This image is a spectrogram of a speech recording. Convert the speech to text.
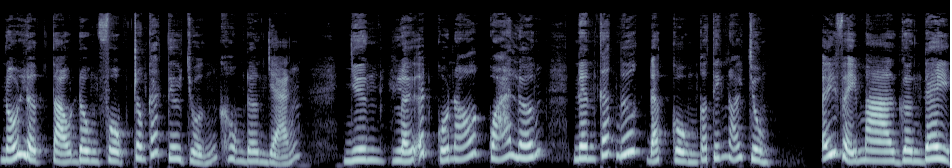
Nỗ lực tạo đồng phục trong các tiêu chuẩn không đơn giản, nhưng lợi ích của nó quá lớn nên các nước đã cùng có tiếng nói chung. Ấy vậy mà gần đây,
